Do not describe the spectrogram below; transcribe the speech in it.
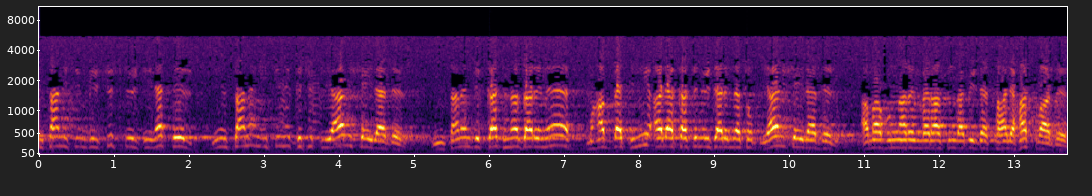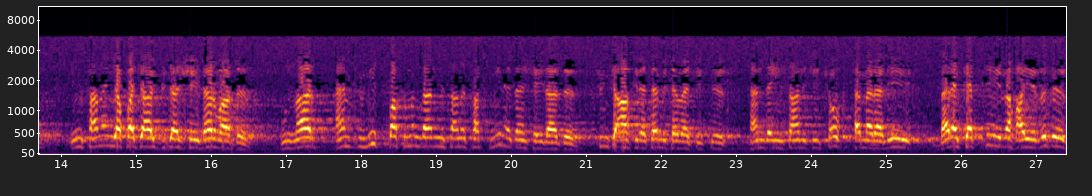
insan için bir süstür, zinettir. İnsanın içini gıcıklayan şeylerdir. İnsanın dikkat nazarını, muhabbetini, alakasını üzerinde toplayan şeylerdir. Ama bunların verasında bir de salihat vardır. İnsanın yapacağı güzel şeyler vardır. Bunlar hem ümit bakımından insanı tatmin eden şeylerdir. Çünkü ahirete müteveccihtir. Hem de insan için çok temereli, bereketli ve hayırlıdır.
